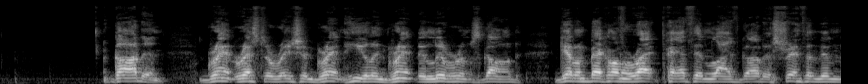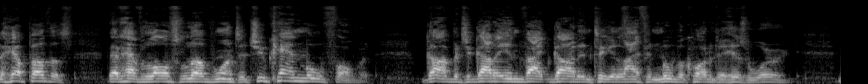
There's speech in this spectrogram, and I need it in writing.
God, and grant restoration, grant healing, grant deliverance, God. Get them back on the right path in life, God, and strengthen them to help others that have lost loved ones, that you can move forward. God, but you got to invite God into your life and move according to His word.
